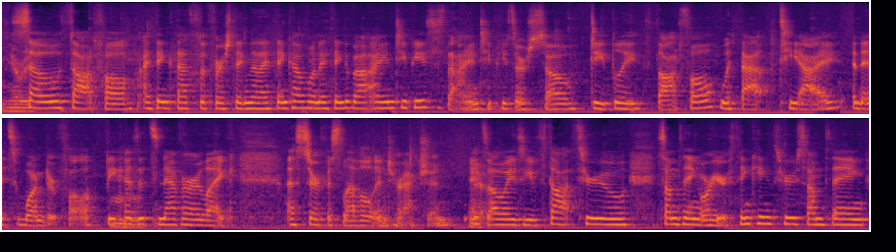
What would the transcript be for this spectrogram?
any- So thoughtful. I think that's the first thing that I think of when I think about INTPs is that INTPs are so deeply thoughtful with that TI and it's wonderful because mm-hmm. it's never like a surface level interaction. It's always you've thought through something or you're thinking through something,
